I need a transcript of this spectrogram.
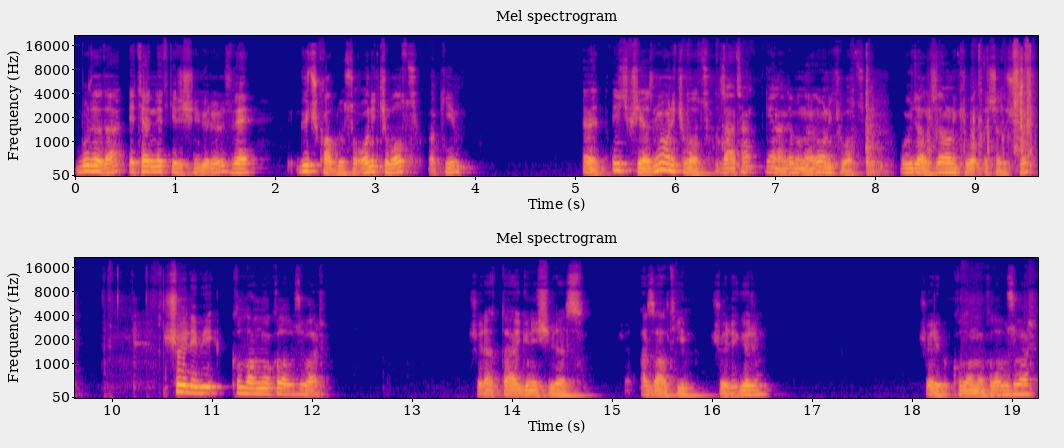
Burada da Ethernet girişini görüyoruz ve güç kablosu 12 volt. Bakayım. Evet hiçbir şey yazmıyor 12 volt. Zaten genelde bunlar da 12 volt. Uydu alıcılar 12 voltla çalışıyor. Şöyle bir kullanma kılavuzu var. Şöyle hatta güneşi biraz azaltayım. Şöyle görün. Şöyle bir kullanma kılavuzu var.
